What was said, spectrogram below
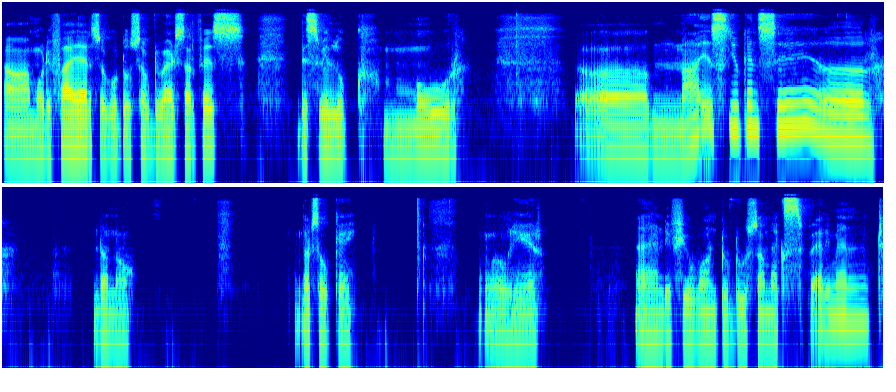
uh, modifier so go to subdivide surface. This will look more uh, nice you can say or don't know. That's okay. Over here and if you want to do some experiment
